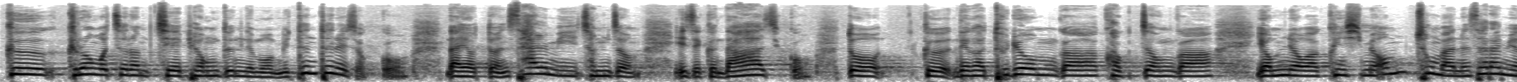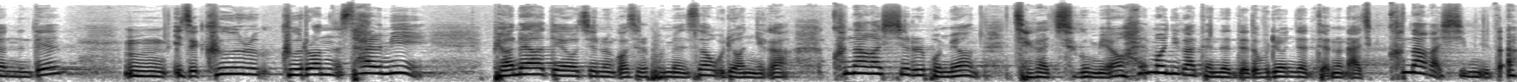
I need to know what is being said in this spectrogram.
그 그런 것처럼 제 병든 내 몸이 튼튼해졌고 나의 어떤 삶이 점점 이제 그 나아지고 또 그 내가 두려움과 걱정과 염려와 근심이 엄청 많은 사람이었는데 음 이제 그 그런 삶이 변화되어지는 것을 보면서 우리 언니가 큰 아가씨를 보면 제가 지금요 할머니가 됐는데도 우리 언니한테는 아직 큰 아가씨입니다.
